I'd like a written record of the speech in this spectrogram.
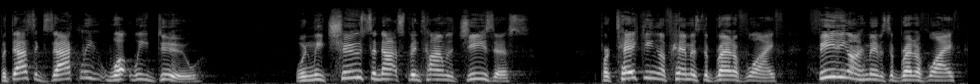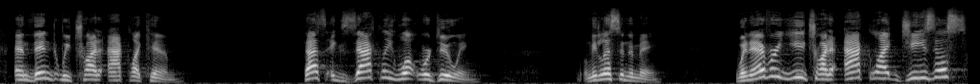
But that's exactly what we do when we choose to not spend time with Jesus, partaking of Him as the bread of life, feeding on Him as the bread of life, and then we try to act like Him. That's exactly what we're doing. Let me listen to me. Whenever you try to act like Jesus,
